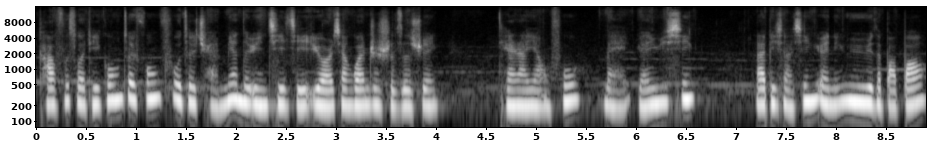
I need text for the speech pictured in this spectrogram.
卡夫所提供最丰富、最全面的孕期及育儿相关知识资讯，天然养肤，美源于心。蜡笔小新愿您孕育的宝宝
